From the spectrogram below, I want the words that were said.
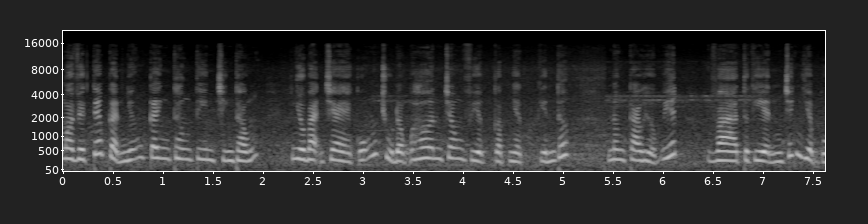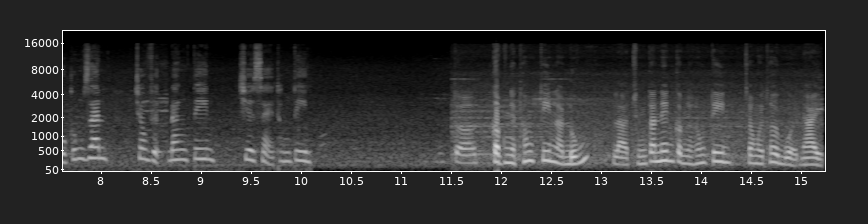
Ngoài việc tiếp cận những kênh thông tin chính thống, nhiều bạn trẻ cũng chủ động hơn trong việc cập nhật kiến thức, nâng cao hiểu biết và thực hiện trách nhiệm của công dân trong việc đăng tin, chia sẻ thông tin. Cập nhật thông tin là đúng, là chúng ta nên cập nhật thông tin trong cái thời buổi này.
